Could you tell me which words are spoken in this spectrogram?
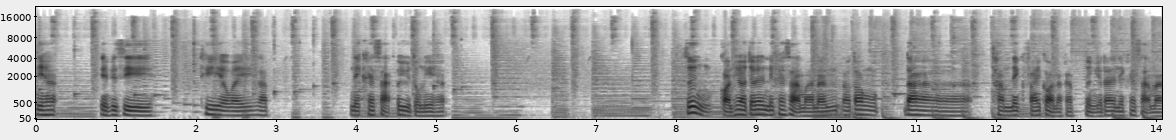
นี่ฮะ NPC ที่เอาไว้รับในไคสก็อยู่ตรงนี้ฮะ ซึ่งก่อนที่เราจะได้เน็กไคสะมานั้น เราต้องได้ทำเน็กไฟก่อนนะครับ ถึงจะได้เน็กไคสะมา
